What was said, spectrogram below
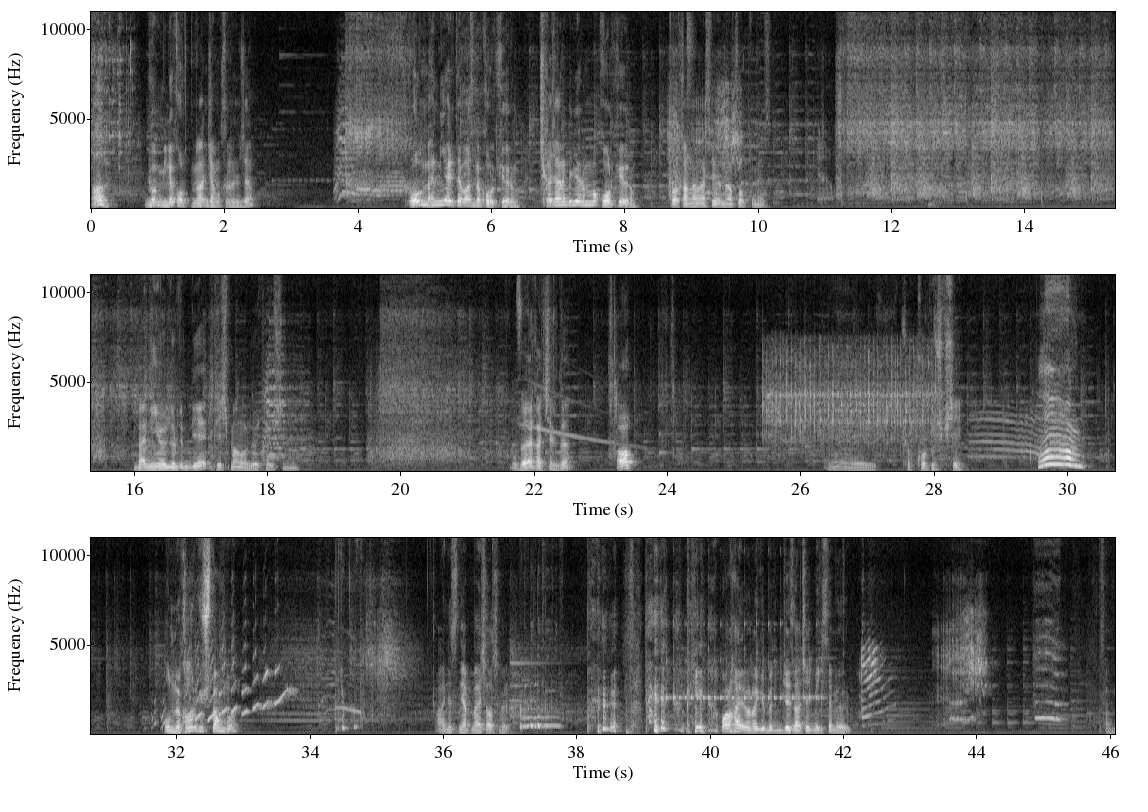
Al. Yo yine korktum lan camı kırılınca. Oğlum ben niye harita bazında korkuyorum? Çıkacağını biliyorum ama korkuyorum. Korkanlar varsa yorumlara korktum yazın. Ben niye öldürdüm diye pişman oluyor tabii şimdi. Uzaya kaçırdı. Hop. Hey, çok korkunç bir şey. Lan! Oğlum ne kadar güçlü lan bu. Aynısını yapmaya böyle. ona hayır ona gülmedim. Ceza çekmek istemiyorum.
